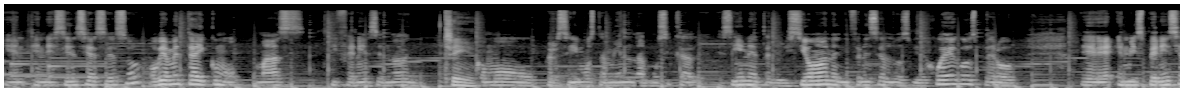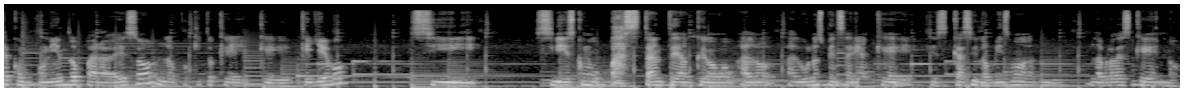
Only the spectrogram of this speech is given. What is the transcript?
en, esencia es eso. Obviamente hay como más diferencias, ¿no? En sí. cómo percibimos también la música de cine, televisión, en diferencia de los videojuegos, pero eh, en mi experiencia componiendo para eso, lo poquito que, llevo, sí, sí es como bastante, aunque algunos pensarían que es casi lo mismo, la verdad es que no.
